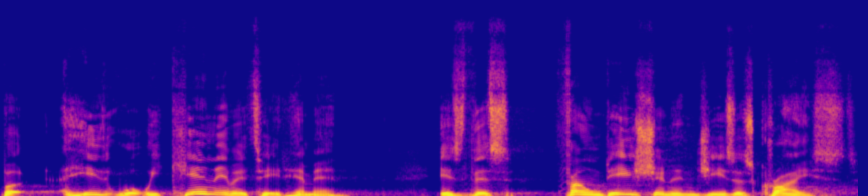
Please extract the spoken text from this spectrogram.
But he what we can imitate him in is this foundation in Jesus Christ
